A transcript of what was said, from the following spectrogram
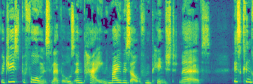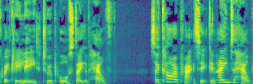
Reduced performance levels and pain may result from pinched nerves. This can quickly lead to a poor state of health. So, chiropractic can aim to help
